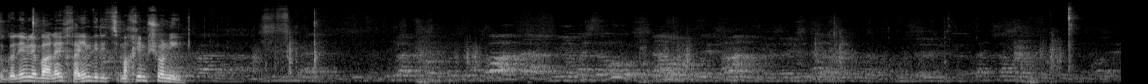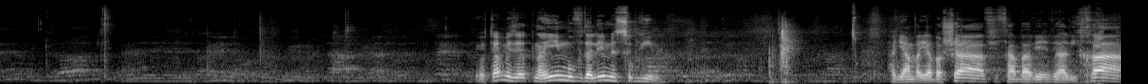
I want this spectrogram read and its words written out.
מסוגלים לבעלי חיים ולצמחים שונים. יותר מזה, תנאים מובדלים לסוגים. הים והיבשה, עפיפה באוויר והליכה,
